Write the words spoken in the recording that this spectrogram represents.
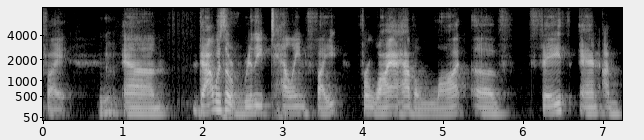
fight. Yeah. Um, that was a really telling fight for why I have a lot of faith, and I'm,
